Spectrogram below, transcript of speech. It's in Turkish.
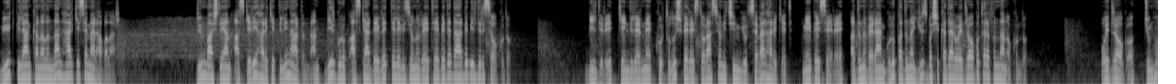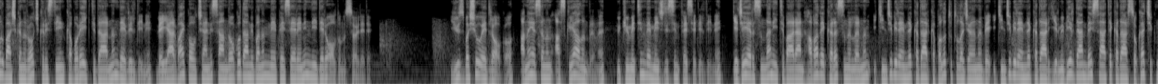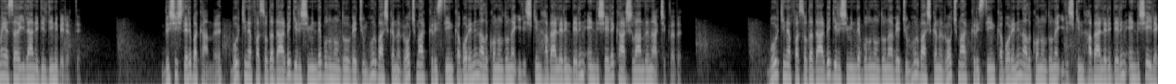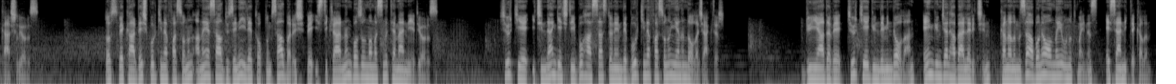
Büyük Plan kanalından herkese merhabalar. Dün başlayan askeri hareketliliğin ardından bir grup asker devlet televizyonu RTB'de darbe bildirisi okudu. Bildiri, kendilerine Kurtuluş ve Restorasyon için Yurtsever Hareket, MPSR, adını veren grup adına Yüzbaşı Kader Oedraogo tarafından okundu. Ouedraogo, Cumhurbaşkanı Roch Christine Kabore iktidarının devrildiğini ve Yarbay Polçenli Sandogo Damiba'nın MPSR'nin lideri olduğunu söyledi. Yüzbaşı Ouedraogo, anayasanın askıya alındığını, hükümetin ve meclisin feshedildiğini, gece yarısından itibaren hava ve kara sınırlarının ikinci bir emre kadar kapalı tutulacağını ve ikinci bir emre kadar 21'den 5 saate kadar sokağa çıkma yasağı ilan edildiğini belirtti. Dışişleri Bakanlığı, Burkina Faso'da darbe girişiminde bulunulduğu ve Cumhurbaşkanı Rochmark Christine Kabore'nin alıkonulduğuna ilişkin haberlerin derin endişeyle karşılandığını açıkladı. Burkina Faso'da darbe girişiminde bulunulduğuna ve Cumhurbaşkanı Rochmark Christine Kabore'nin alıkonulduğuna ilişkin haberleri derin endişe ile karşılıyoruz. Dost ve kardeş Burkina Faso'nun anayasal düzeni ile toplumsal barış ve istikrarının bozulmamasını temenni ediyoruz. Türkiye, içinden geçtiği bu hassas dönemde Burkina Faso'nun yanında olacaktır. Dünyada ve Türkiye gündeminde olan en güncel haberler için kanalımıza abone olmayı unutmayınız, esenlikle kalın.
